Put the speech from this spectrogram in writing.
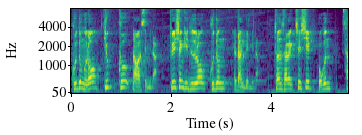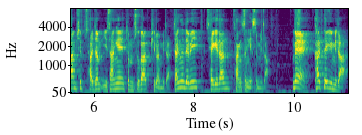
9등으로 듀크 나왔습니다. 투이션 기준으로 9등 해당됩니다. 1470 혹은 34점 이상의 점수가 필요합니다. 작년 대비 3계단 상승했습니다. 네, 칼텍입니다.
